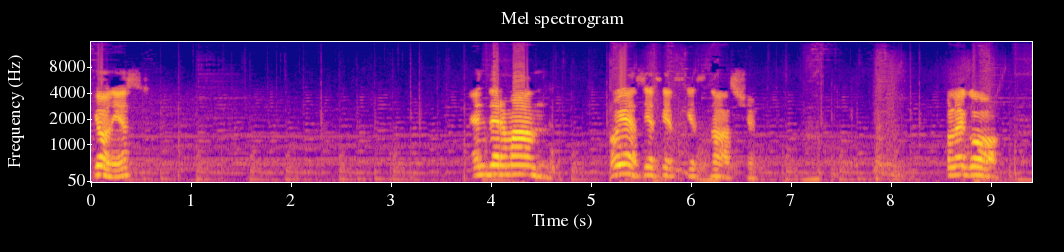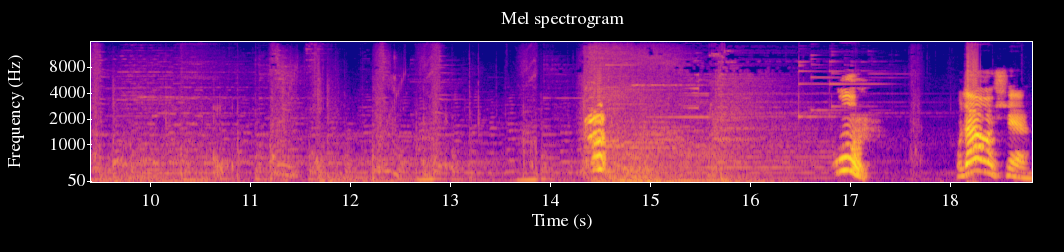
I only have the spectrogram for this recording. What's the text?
Gdzie on jest? Enderman! O jest, jest, jest, jest, znalazł się. Kolego! Uff! Udało się!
